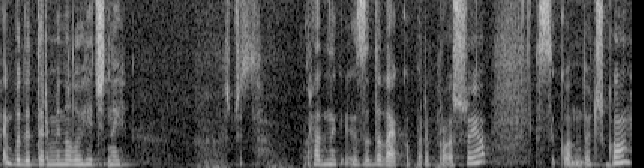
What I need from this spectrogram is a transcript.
Хай буде термінологічний. Щось порадник задалеко, перепрошую. Секундочку.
